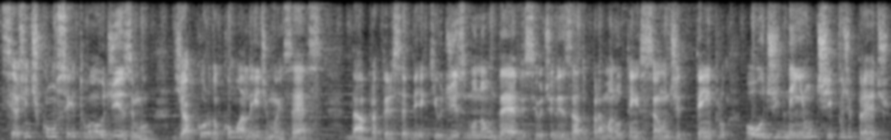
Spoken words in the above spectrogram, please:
se a gente conceituar o dízimo de acordo com a lei de Moisés, dá para perceber que o dízimo não deve ser utilizado para manutenção de templo ou de nenhum tipo de prédio.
